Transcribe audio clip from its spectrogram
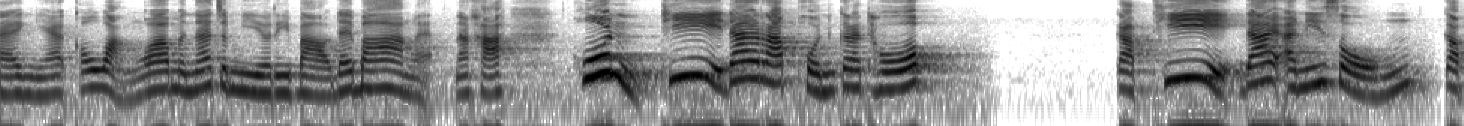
รงๆเงี้ยก็หวังว่ามันน่าจะมีรีบาวได้บ้างแหละนะคะ หุ้นที่ได้รับผลกระทบ กับที่ได้อานิสงกับ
